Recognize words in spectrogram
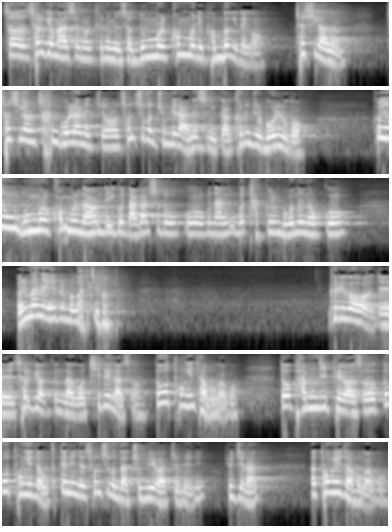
저 설교 말씀을 들으면서 눈물, 콧물이 범벅이 되고 첫 시간은 첫 시간은 참 곤란했죠. 손수건 준비를 안 했으니까 그런 줄 모르고 그냥 눈물, 콧물 나오는데 이거 나갈 수도 없고 그냥 뭐 닦을 뭐는 없고 얼마나 애를 먹었지 뭐. 그리고 이제 설교가 끝나고 집에 가서 또 통해 잡아가고 또 밤 집회 와서 또 통해 잡고 그때는 이제 손수건 다 준비해 왔죠 미리. 휴지랑. 아, 통해 잡아가고.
